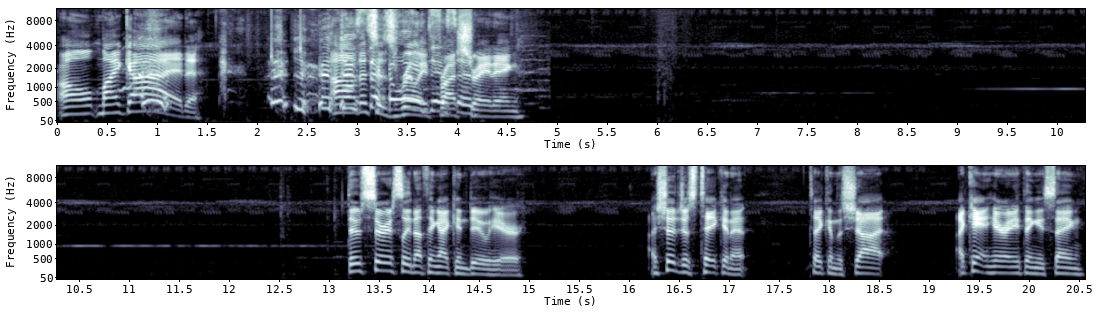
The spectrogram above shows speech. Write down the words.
Oh my god. Oh, this is really Jason. frustrating. There's seriously nothing I can do here. I should have just taken it. Taken the shot. I can't hear anything he's saying.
